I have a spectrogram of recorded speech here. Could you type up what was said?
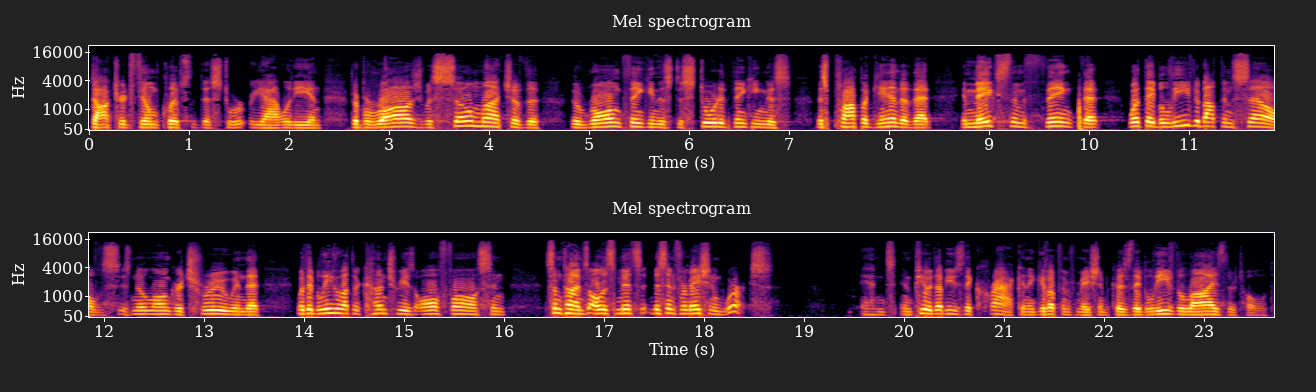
doctored film clips that distort reality. And the barrage with so much of the, the wrong thinking, this distorted thinking, this, this propaganda that it makes them think that what they believe about themselves is no longer true and that what they believe about their country is all false. And sometimes all this mis- misinformation works. And, and POWs, they crack and they give up information because they believe the lies they're told.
